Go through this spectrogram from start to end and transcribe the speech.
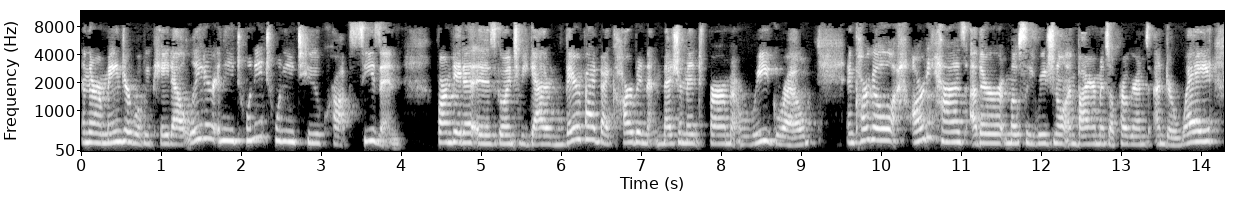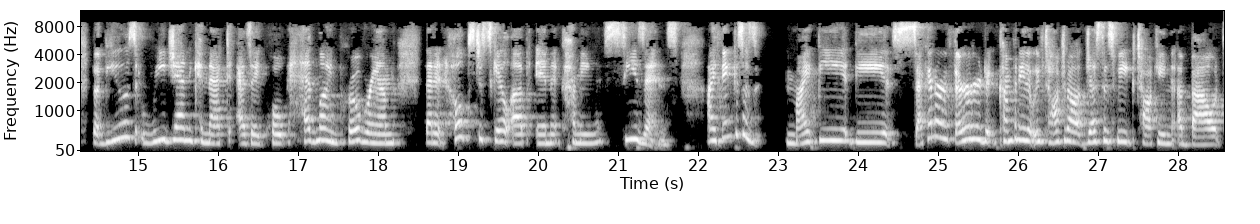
And the remainder will be paid out later in the 2022 crop season. Farm data is going to be gathered and verified by carbon measurement firm Regrow. And Cargill already has other mostly regional environmental programs underway, but views Regen Connect as a quote headline program that it hopes to scale up in coming seasons. I think this is might be the second or third company that we've talked about just this week talking about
